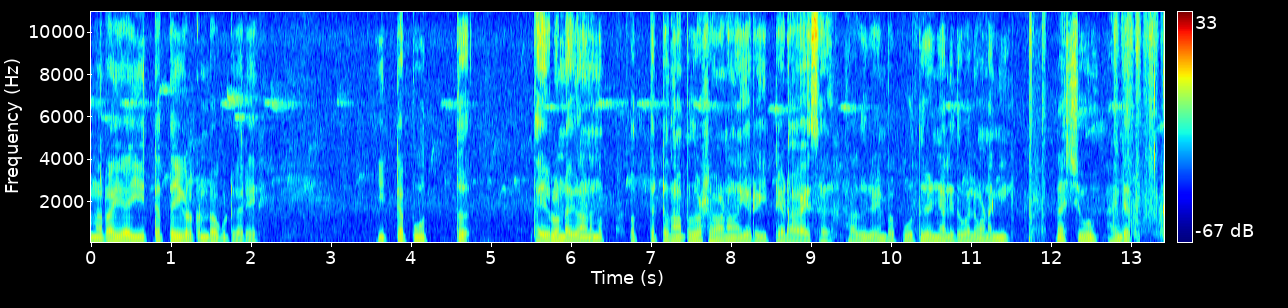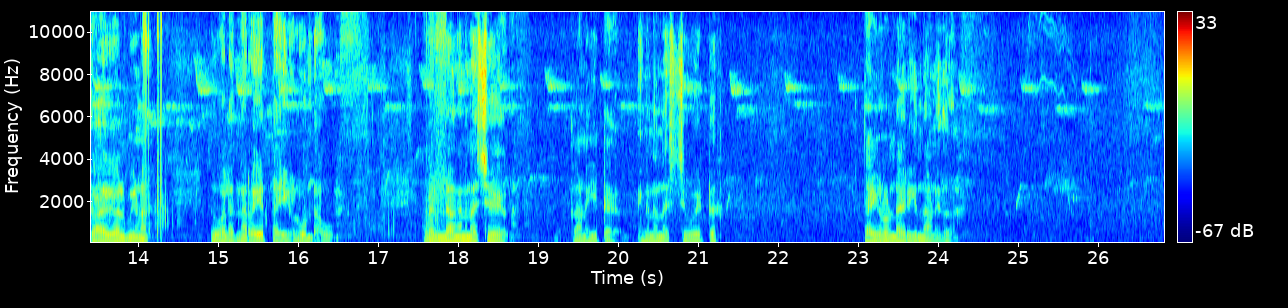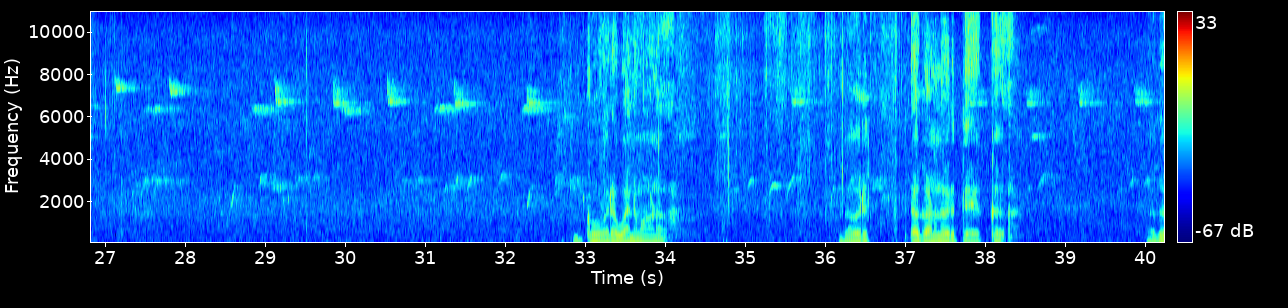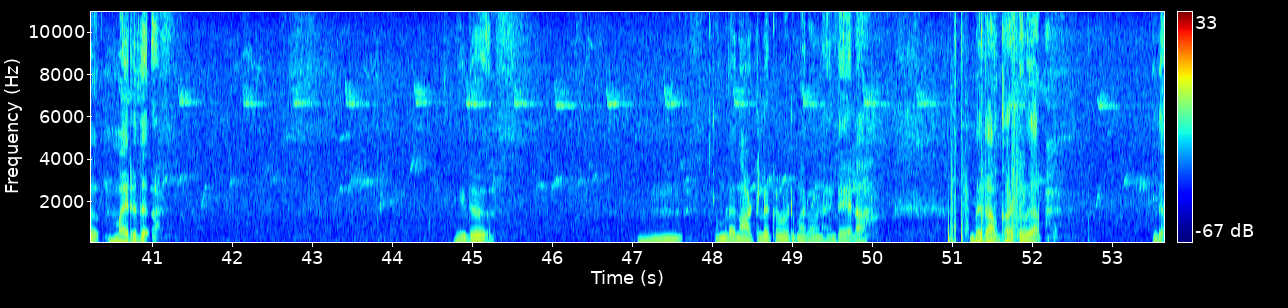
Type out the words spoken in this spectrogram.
നിറയെ ഈറ്റത്തൈകൾ കണ്ടോ കൂട്ടുകാരെ? ഈറ്റപ്പൂത്ത് തൈകളുണ്ടായി കാണുന്നു. പത്തെട്ട് നാൽപ്പത് വർഷമാണ് ഈ ഒരു ഈറ്റയുടെ ആയുസ് അത് കഴിയുമ്പോൾ പൂത്ത് കഴിഞ്ഞാൽ ഇതുപോലെ ഉണങ്ങി നശവും അതിന്റെ കായകൾ വീണ് ഇതുപോലെ നിറയെ തൈകളും ഉണ്ടാവും. ഇവിടെ എല്ലാം അങ്ങനെ നശിച്ച് ആണ് ഈറ്റ ഇങ്ങനെ നശിച്ചു പോയിട്ട് തൈകളുണ്ടായിരിക്കുന്നതാണിത്. ഘോരവനമാണ്. വനമാണ് ഒരു കാണുന്ന ഒരു തേക്ക്. അത് മരുത്. ഇത് നമ്മുടെ നാട്ടിലൊക്കെ ഉള്ള ഒരു മരമാണ്. അതിന്റെ ഇല. ബദാം കാട്ടുബദാം. ഇത്.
